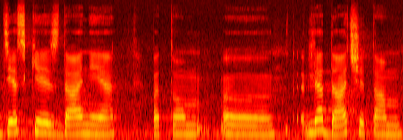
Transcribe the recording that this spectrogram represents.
детские издания, потом э, для дачи там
